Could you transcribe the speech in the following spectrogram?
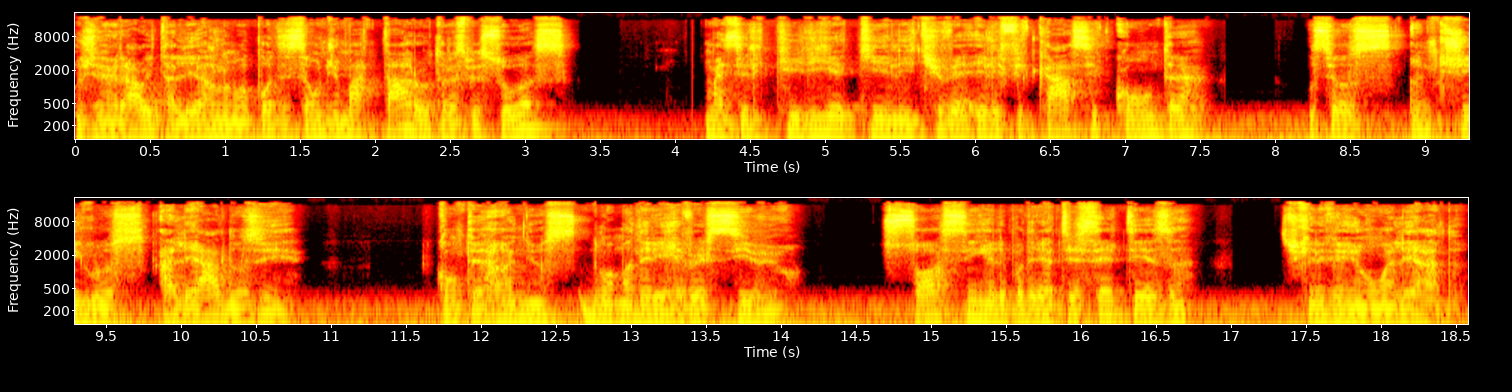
o general italiano numa posição de matar outras pessoas, mas ele queria que ele, tiver, ele ficasse contra os seus antigos aliados e conterrâneos de uma maneira irreversível. Só assim ele poderia ter certeza de que ele ganhou um aliado.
